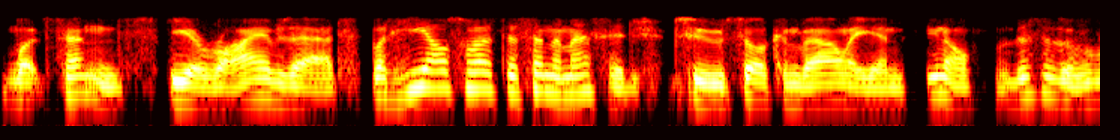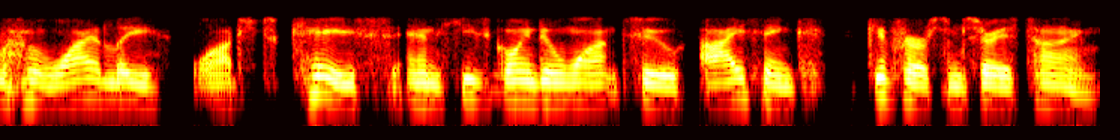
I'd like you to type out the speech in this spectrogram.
what sentence he arrives at. But he also has to send a message to Silicon Valley. And, you know, this is a widely watched case, and he's going to want to, I think, give her some serious time.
